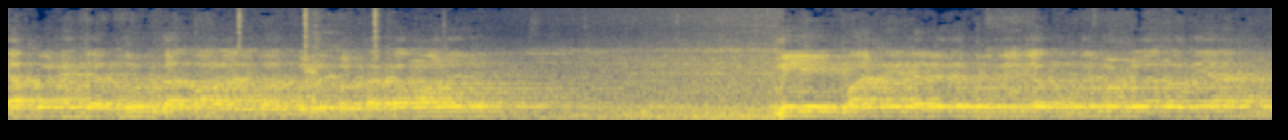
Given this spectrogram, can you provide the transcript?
यापर्यंत भूल कामाला अजिबात बळी पडता कामा नये. मी माननीय नरेंद्र मोदींच्या मंत्रिमंडळामध्ये आहे.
